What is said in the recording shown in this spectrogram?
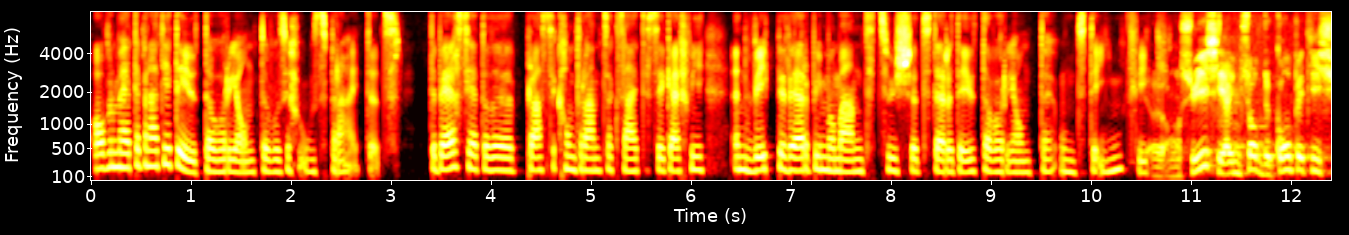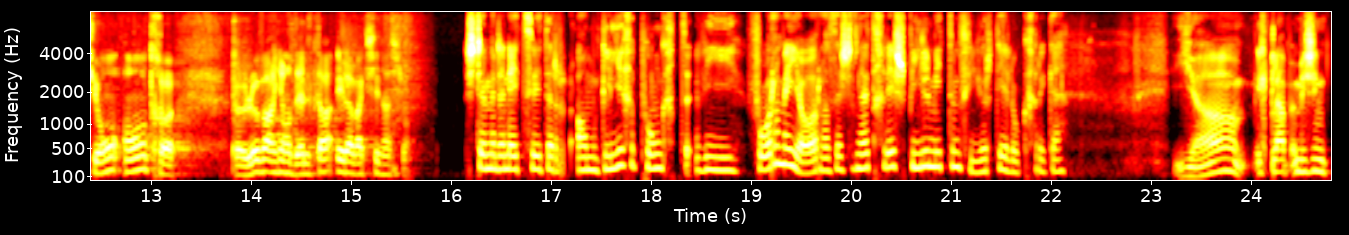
aber man hat eben auch die Delta-Variante, die sich ausbreitet. Der Bersi hat an der Pressekonferenz gesagt, es sei eigentlich wie ein Wettbewerb im Moment zwischen der Delta-Variante und der Impfung. En Suisse, il y a une sorte de compétition entre euh, le variant Delta et la vaccination. Stehen wir dann jetzt wieder am gleichen Punkt wie vor einem Jahr? Also ist das nicht ein, ein Spiel mit dem Feuer, die Lockerungen? Ja, ich glaube, wir sind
